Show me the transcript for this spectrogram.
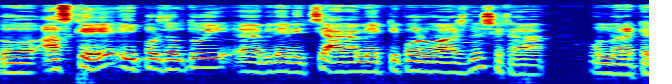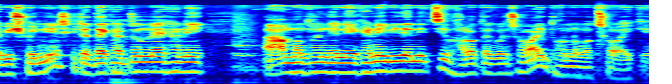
তো আজকে এই পর্যন্তই বিদায় নিচ্ছি। আগামী একটি পর্ব আসবে, সেটা অন্য একটা বিষয় নিয়ে। সেটা দেখার জন্য এখানে আমন্ত্রণ জানিয়ে এখানেই বিদায় নিচ্ছি। ভালো থাকবেন সবাই, ধন্যবাদ সবাইকে।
